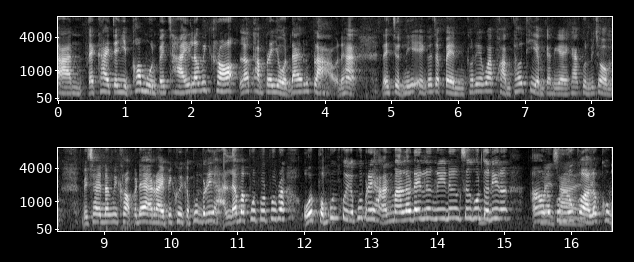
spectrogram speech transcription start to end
กัน แต่ใครจะหยิบข้อมูลไปใช้แล้ววิเคราะห์ แล้วทำประโยชน์ได้หรือเปล่านะคะ ในจุดนี้เองก็จะเป็นเขาเรียกว่าความเท่าเทียมกันไงคะคุณผู้ชม ไม่ใช่นักวิเคราะห์ไปได้อะไรไปคุยกับผู้บริหารแล้วมาพูดพูดพูดว่าโอ้ยผมเพิ่งคุยกับผู้บริหารมาแล้วได้เรื่องนี้เรื่องซื้อหุ้นตัวนี้แล้วเอาแล้วคุณไม่ใช่รู้ก่อนแล้วคุม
